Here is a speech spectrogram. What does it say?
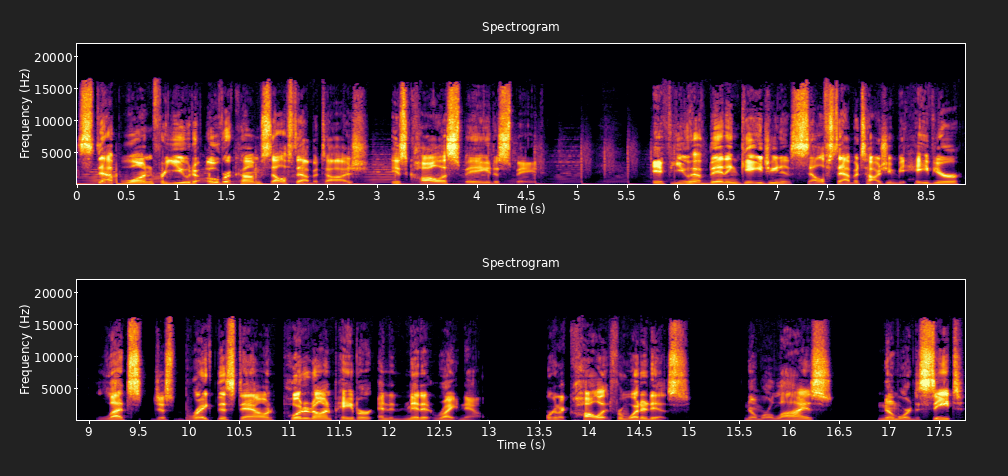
Step one for you to overcome self sabotage is call a spade a spade. If you have been engaging in self sabotaging behavior Let's just break this down, put it on paper, and admit it right now. We're going to call it for what it is no more lies, no more deceit,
